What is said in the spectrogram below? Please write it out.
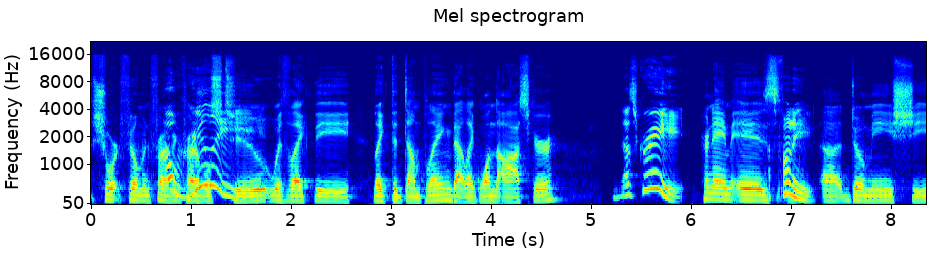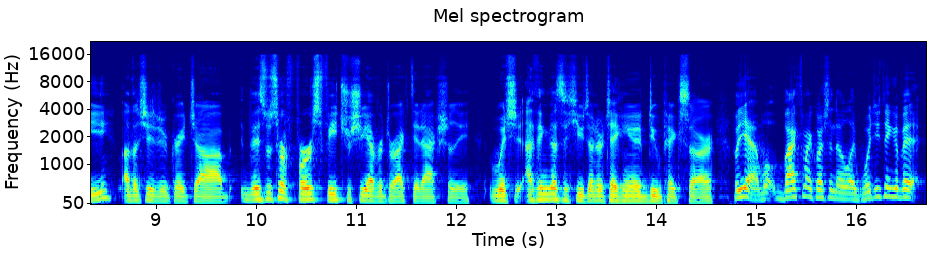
short film in front of Oh, Incredibles really? two with like the like the dumpling that like won the Oscar. That's great. Her name is funny. Uh, Domee Shi. I thought she did a great job. This was her first feature she ever directed, actually, which I think that's a huge undertaking to do Pixar. But yeah, well, back to my question though, like, what do you think of it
